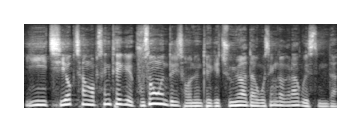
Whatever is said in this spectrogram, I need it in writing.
이 지역 창업 생태계 구성원들이 저는 되게 중요하다고 생각을 하고 있습니다.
